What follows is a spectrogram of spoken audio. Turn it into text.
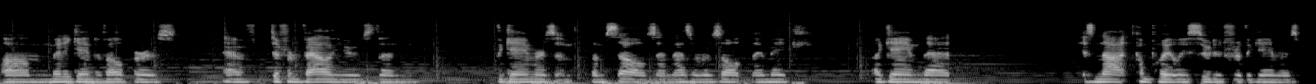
Um, many game developers have different values than the gamers themselves, and as a result, they make a game that is not completely suited for the gamers.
